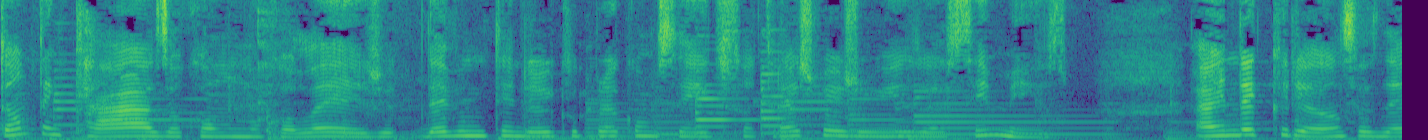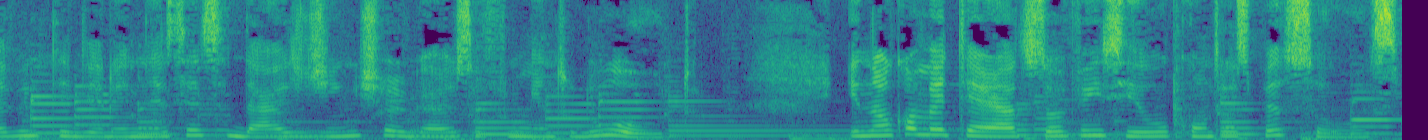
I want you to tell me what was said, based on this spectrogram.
tanto em casa como no colégio, devem entender que o preconceito só traz prejuízo a si mesmo. Ainda crianças devem entender a necessidade de enxergar o sofrimento do outro e não cometer atos ofensivos contra as pessoas.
